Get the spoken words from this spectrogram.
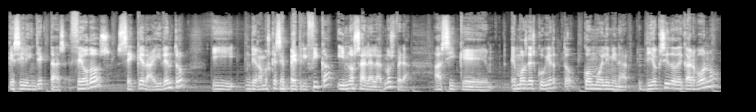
que si le inyectas CO2 se queda ahí dentro y digamos que se petrifica y no sale a la atmósfera. Así que hemos descubierto cómo eliminar dióxido de carbono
